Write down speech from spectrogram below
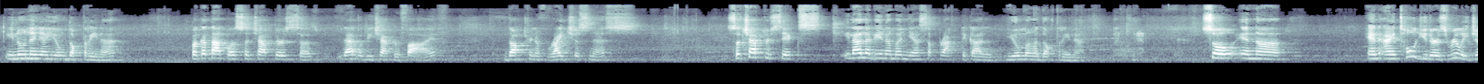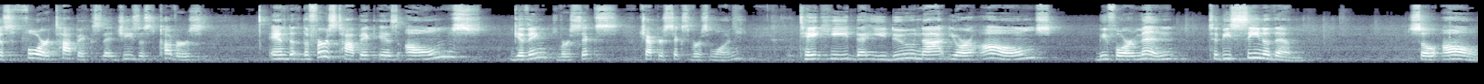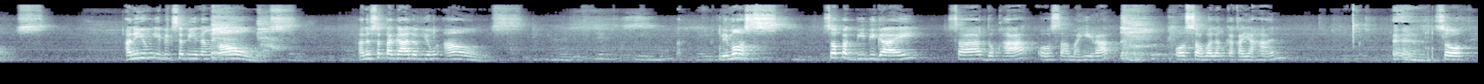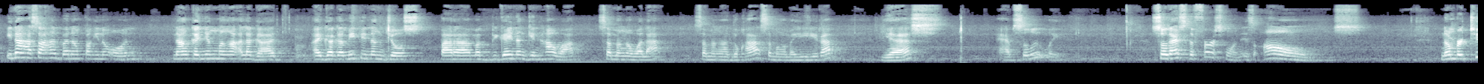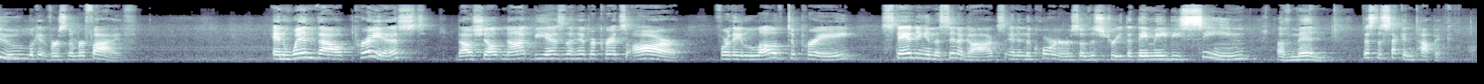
inuna niya yung doktrina. Pagkatapos sa chapter sa that would be chapter 5, doctrine of righteousness. So chapter 6, ilalagay naman niya sa practical yung mga doktrina. So in uh, and I told you there's really just four topics that Jesus covers. And the first topic is alms giving, verse 6, chapter 6 verse 1. Take heed that ye do not your alms before men to be seen of them. So, alms. Ano yung ibig sabihin ng alms? Ano sa Tagalog yung alms? Limos. So, pagbibigay sa dukha o sa mahirap o sa walang kakayahan. so, inaasahan ba ng Panginoon na ang kanyang mga alagad ay gagamitin ng Diyos para magbigay ng ginhawa sa mga wala, sa mga dukha, sa mga mahihirap? Yes, absolutely. So that's the first one, is alms. Number two, look at verse number five. And when thou prayest, thou shalt not be as the hypocrites are, for they love to pray standing in the synagogues and in the corners of the street that they may be seen of men. That's the second topic,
